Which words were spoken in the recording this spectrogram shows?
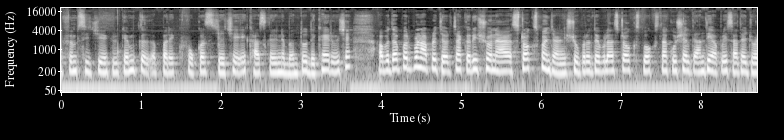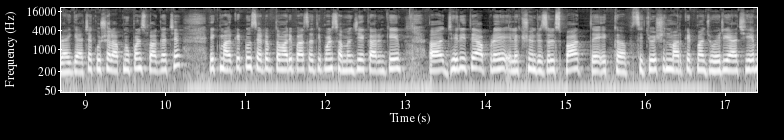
FMCG agrichemical પર એક ફોકસ જે છે એ ખાસ કરીને બનતો દેખાઈ રહ્યો છે. આ બધા પર પણ આપણે ચર્ચા કરીશું અને આ સ્ટોક્સ પણ જાણીશું. પરંતુ પેલા સ્ટોક્સ બોક્સના કુશલ ગાંધી આપણી સાથે જોડાઈ ગયા છે. કુશલ, આપનું પણ સ્વાગત છે. એક માર્કેટનું સેટઅપ તમારી પાસેથી પણ સમજીએ, કારણ કે જે રીતે આપણે ઇલેક્શન રિઝલ્ટ્સ બાદ એક સિચ્યુએશન માર્કેટમાં જોઈ રહ્યા છીએ.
